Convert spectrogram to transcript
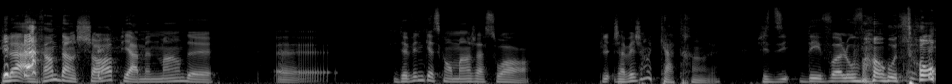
puis là, elle rentre dans le char, puis elle me demande, devine qu'est-ce qu'on mange à soir. J'avais genre 4 ans. J'ai dit, des vols au vent au thon.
